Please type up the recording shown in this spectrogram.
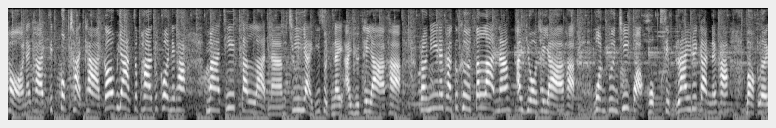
ชนะคะ จิ๊บปกฉัดค่ะ ก็อยากจะพาทุกคนนะคะ มาที่ตลาดน้ำที่ใหญ่ที่สุดในอยุธยาค่ะ เพราะนี่นะคะก็คือตลาดน้ำอโยธยาค่ะ บนพื้นที่กว่า 60 ไร่ด้วยกันนะคะ บอกเลย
